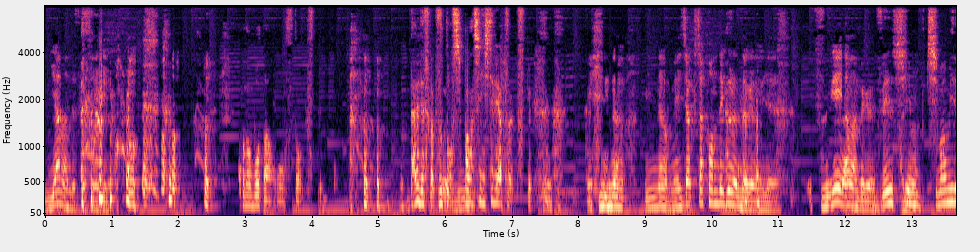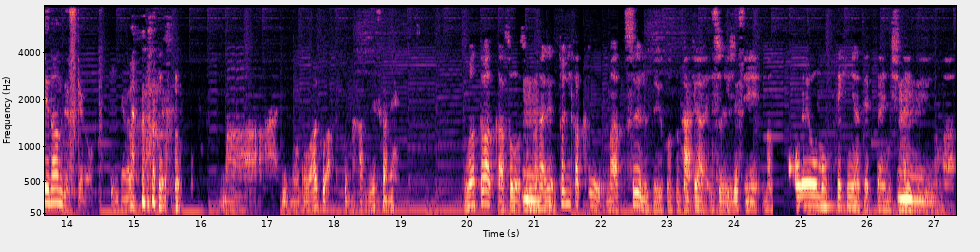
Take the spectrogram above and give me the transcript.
嫌なんですか、そういうの。このボタンを押すと、つって。誰ですか？ずっと押しっぱなしにしてるやつつって。みんな、みんながめちゃくちゃ飛んでくるんだけど、みたいな。すげえ嫌なんだけど。全身血まみれなんですけど、つって言いながら。まあ、リモートワークはそんな感じですかね。リモートワークはそう、そんな感じで、うんとにかく、まあ、ツールということだけは意識して、ですねまあ、これを目的には絶対にしないというのが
